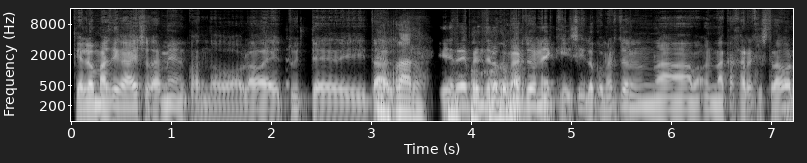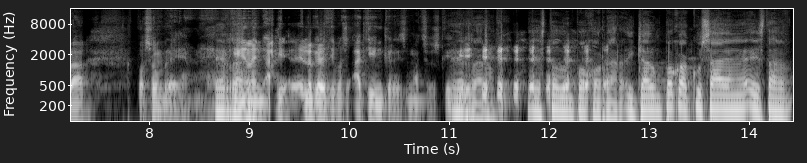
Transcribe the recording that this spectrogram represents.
Que Elon Musk diga eso también cuando hablaba de Twitter y tal. Es raro. Y de repente lo convierto en X y lo convierto en una, caja registradora. Pues hombre, es, lo que decimos, ¿a quién crees, machos? Es raro, es todo un poco raro. Y claro, un poco acusa esta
